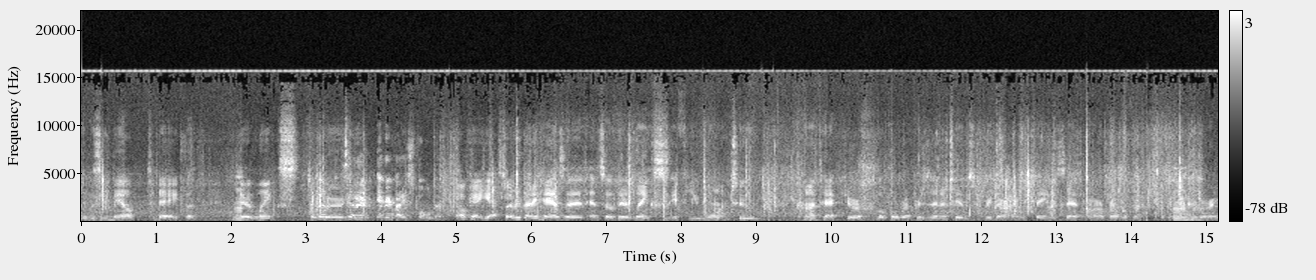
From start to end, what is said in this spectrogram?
it was emailed today, but there are links to where It's in you. everybody's folder. Okay, yeah, so everybody has it, and so there are links if you want to contact your local representatives regarding things that are relevant to the library,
